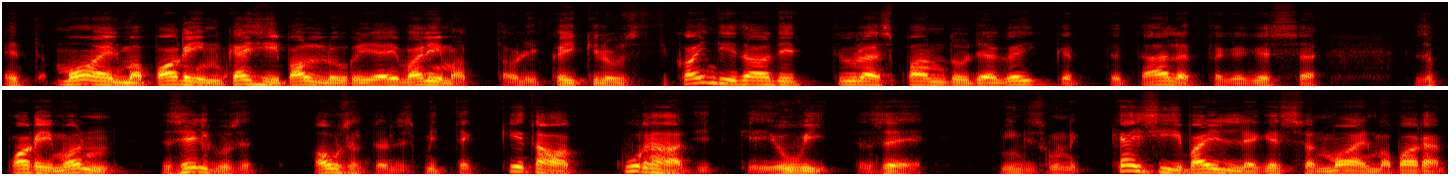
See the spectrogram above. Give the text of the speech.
et maailma parim käsipallur jäi valimata, olid kõik ilusasti kandidaadid üles pandud ja kõik, et, et hääletage, kes see, kes see parim on ja selgus, et ausalt öeldes mitte keda kuraditki ei huvita see, mingisugune käsipall ja kes on maailma parem.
